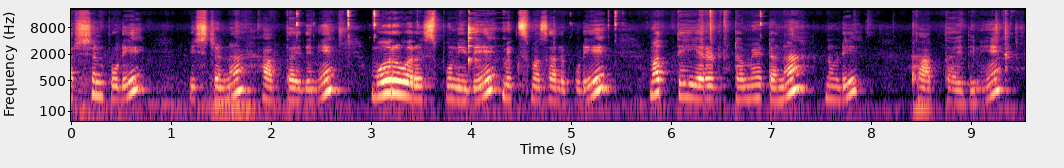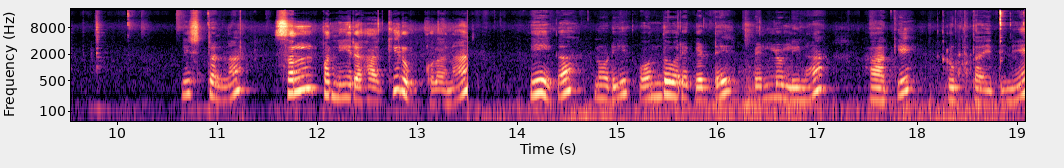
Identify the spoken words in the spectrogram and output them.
ಅರ್ಶಿನ ಪುಡಿ. ಇಷ್ಟನ್ನು ಹಾಕ್ತಾಯಿದ್ದೀನಿ ಮೂರುವರೆ ಸ್ಪೂನ್ ಇದೆ ಮಿಕ್ಸ್ ಮಸಾಲೆ ಪುಡಿ. ಮತ್ತು ಎರಡು ಟೊಮೆಟೊನ ನೋಡಿ ಹಾಕ್ತಾಯಿದ್ದೀನಿ ಇಷ್ಟನ್ನು ಸ್ವಲ್ಪ ನೀರು ಹಾಕಿ ರುಬ್ಕೊಳ್ಳೋಣ. ಈಗ ನೋಡಿ ಒಂದೂವರೆ ಗಡ್ಡೆ ಬೆಳ್ಳುಳ್ಳಿನ ಹಾಕಿ ರುಬ್ತಾ ಇದ್ದೀನಿ.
